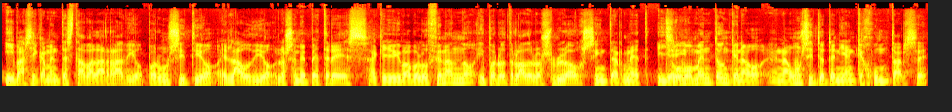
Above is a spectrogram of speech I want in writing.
Y básicamente estaba la radio por un sitio, el audio, los MP3, aquello iba evolucionando, y por otro lado los blogs, internet, y llegó un momento en que en algún sitio tenían que juntarse,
